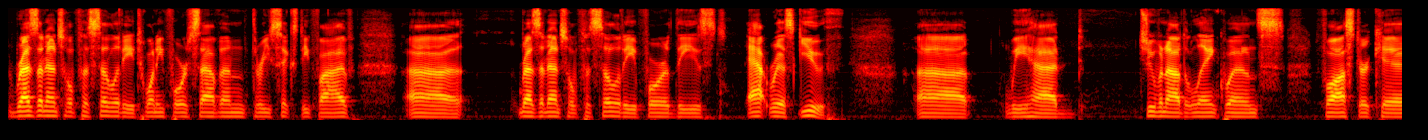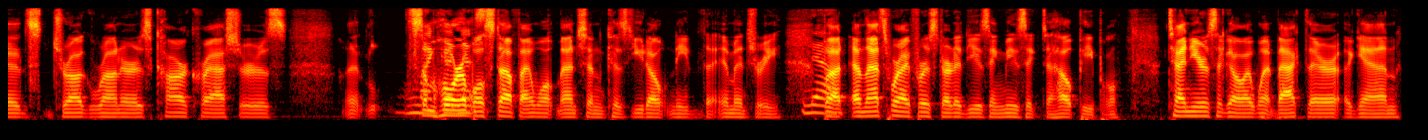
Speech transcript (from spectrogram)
residential facility 24 7 365 uh, residential facility for these at-risk youth uh, we had juvenile delinquents foster kids drug runners car crashers uh, some horrible stuff I won't mention because you don't need the imagery. No. But and that's where I first started using music to help people. Ten years ago, I went back there again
